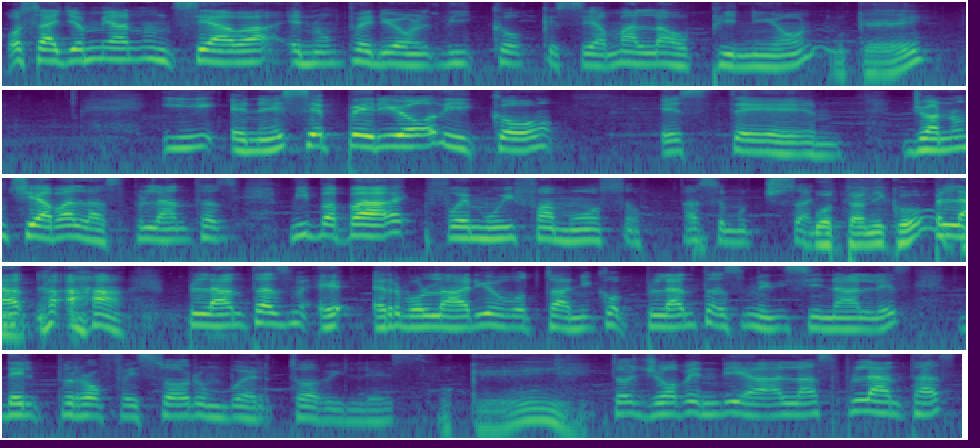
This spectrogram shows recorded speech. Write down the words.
O sea, yo me anunciaba en un periódico que se llama La Opinión Ok. y en ese periódico este yo anunciaba las plantas. Mi papá fue muy famoso hace muchos años. ¿Botánico? Pla- ajá, plantas, eh, herbolario botánico, plantas medicinales del profesor Humberto Avilés. Ok. Entonces yo vendía las plantas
